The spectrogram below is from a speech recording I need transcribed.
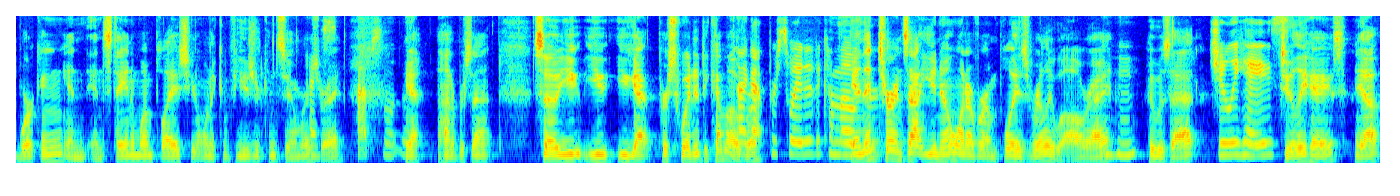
working and, and staying in one place. You don't want to confuse your consumers, Ex- right? Absolutely. Yeah, 100%. So you, you, you got persuaded to come over. I got persuaded to come over. and then turns out you know one of our employees really well, right? Mm-hmm. Who was that? Julie Hayes. Julie Hayes. Yeah.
